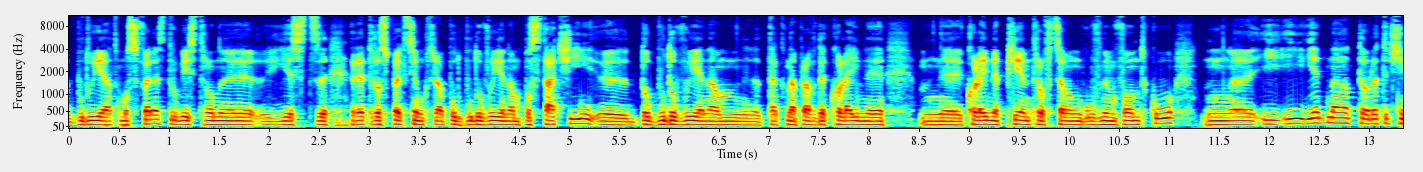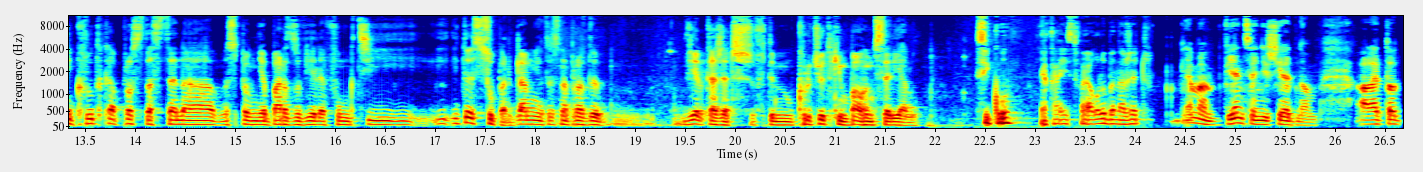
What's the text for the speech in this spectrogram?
e, buduje atmosferę, z drugiej strony jest retrospekcją, która podbudowuje nam postaci, dobudowuje nam tak naprawdę kolejny, mm, kolejne piętro w całym głównym wątku. I, i jedna teoretycznie krótka, prosta scena spełnia bardzo wiele funkcji i, i to jest super. Dla mnie to jest naprawdę wielka rzecz w tym króciutkim, małym serialu. Siku, jaka jest twoja ulubiona rzecz? Ja mam więcej niż jedną, ale to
